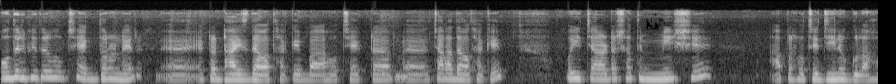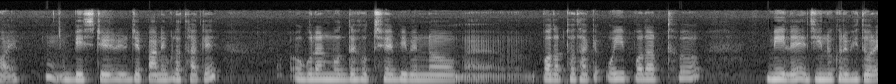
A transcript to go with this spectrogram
ওদের ভিতরে হচ্ছে এক ধরনের একটা ডাইস দেওয়া থাকে বা হচ্ছে একটা চারা দেওয়া থাকে। ওই চারাটার সাথে মিশে আপনার হচ্ছে ঝিনুকগুলা হয় বৃষ্টির যে পানিগুলো থাকে, ওগুলোর মধ্যে হচ্ছে বিভিন্ন পদার্থ থাকে। ওই পদার্থ মিলে ঝিনুকের ভিতরে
